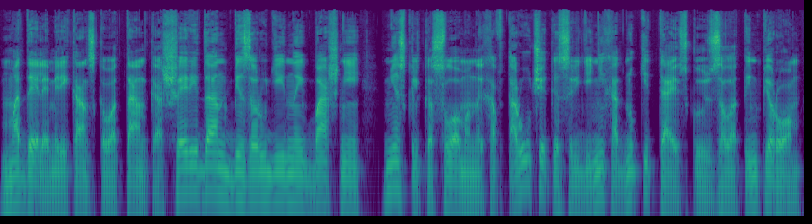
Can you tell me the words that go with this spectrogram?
модель американского танка «Шеридан» без орудийной башни, несколько сломанных авторучек и среди них одну китайскую с золотым пером,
